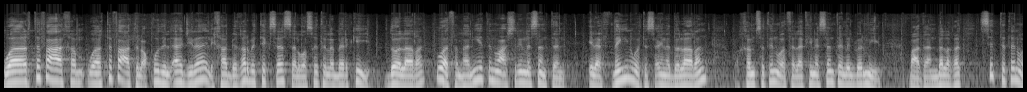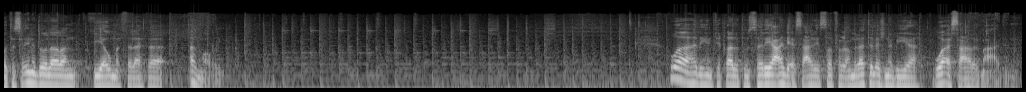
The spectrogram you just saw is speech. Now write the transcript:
وارتفع خم وارتفعت العقود الآجلة لخاب غرب تكساس الوسيط الأمريكي دولارا و28 سنتا إلى 92 دولارا و35 سنتا للبرميل بعد أن بلغت 96 دولارا يوم الثلاثاء الماضي. وهذه انتقالة سريعة لأسعار صرف العملات الأجنبية وأسعار المعادن.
